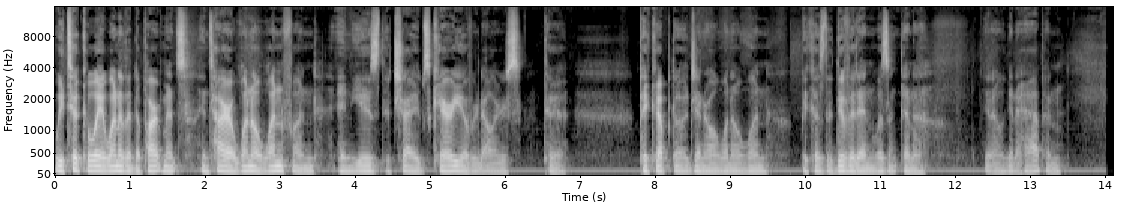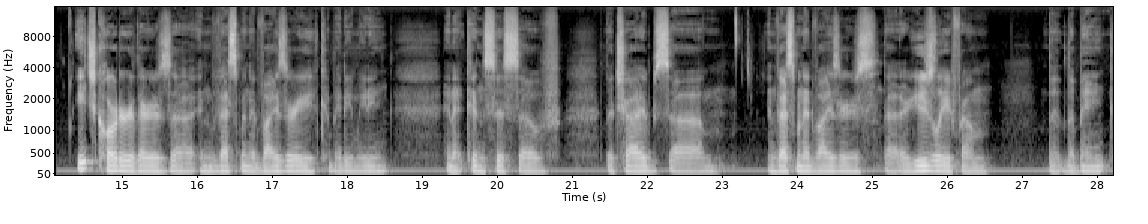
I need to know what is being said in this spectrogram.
we took away one of the department's entire 101 fund and used the tribe's carryover dollars to pick up the general 101 because the dividend wasn't gonna you know gonna happen. Each quarter there's an investment advisory committee meeting, and it consists of the tribe's um, investment advisors that are usually from the the bank.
